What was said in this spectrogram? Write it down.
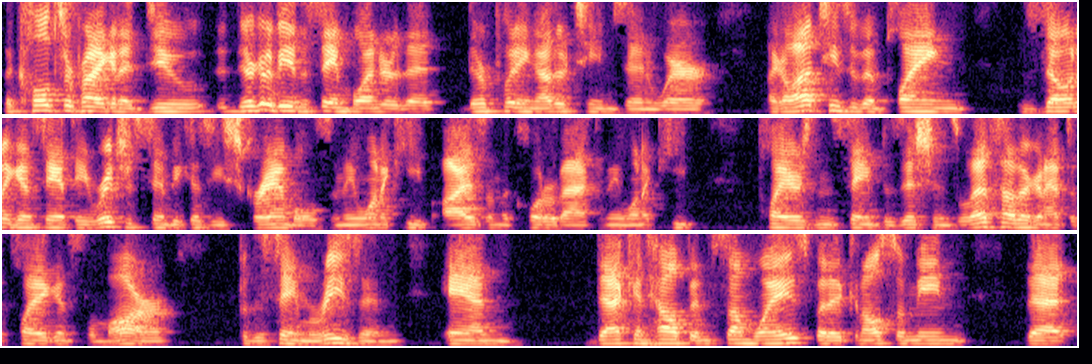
the Colts are probably going to do. They're going to be in the same blender that they're putting other teams in, where like a lot of teams have been playing zone against Anthony Richardson because he scrambles and they want to keep eyes on the quarterback and they want to keep players in the same positions. Well, that's how they're going to have to play against Lamar for the same reason. And that can help in some ways, but it can also mean that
